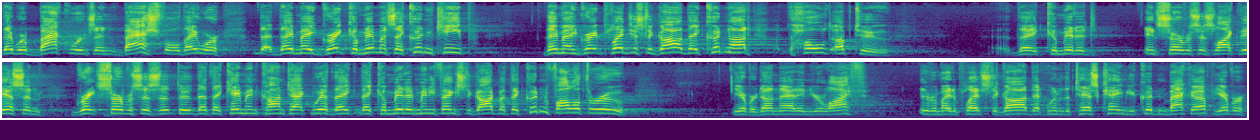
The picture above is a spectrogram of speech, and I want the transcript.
they were backwards and bashful. They, were, they made great commitments they couldn't keep. They made great pledges to God they could not hold up to. They committed in services like this and great services that, that they came in contact with. They, they committed many things to God, but they couldn't follow through. You ever done that in your life? You ever made a pledge to God that when the test came, you couldn't back up? You ever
